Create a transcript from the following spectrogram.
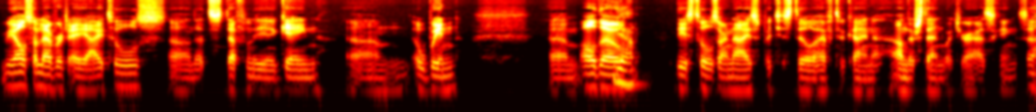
we also leverage AI tools. Uh, that's definitely a gain, um, a win. Um, although Yeah. these tools are nice, but you still have to kind of understand what you're asking. So,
